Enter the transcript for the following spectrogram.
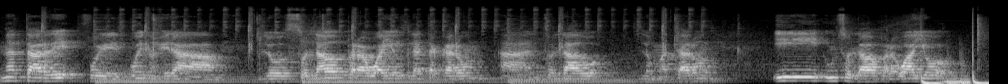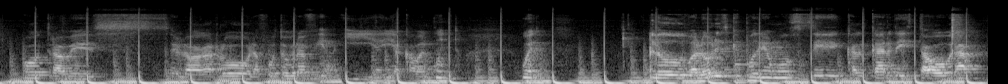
una tarde pues bueno era los soldados paraguayos le atacaron al soldado lo mataron. Y un soldado paraguayo otra vez se lo agarró la fotografía y ahí acaba el cuento. Bueno los valores que podríamos calcar de esta obra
